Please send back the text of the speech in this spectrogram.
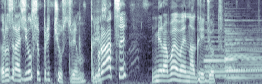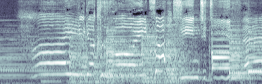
разразился предчувствием. Крест. Братцы, мировая война грядет. Sind die Felder,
